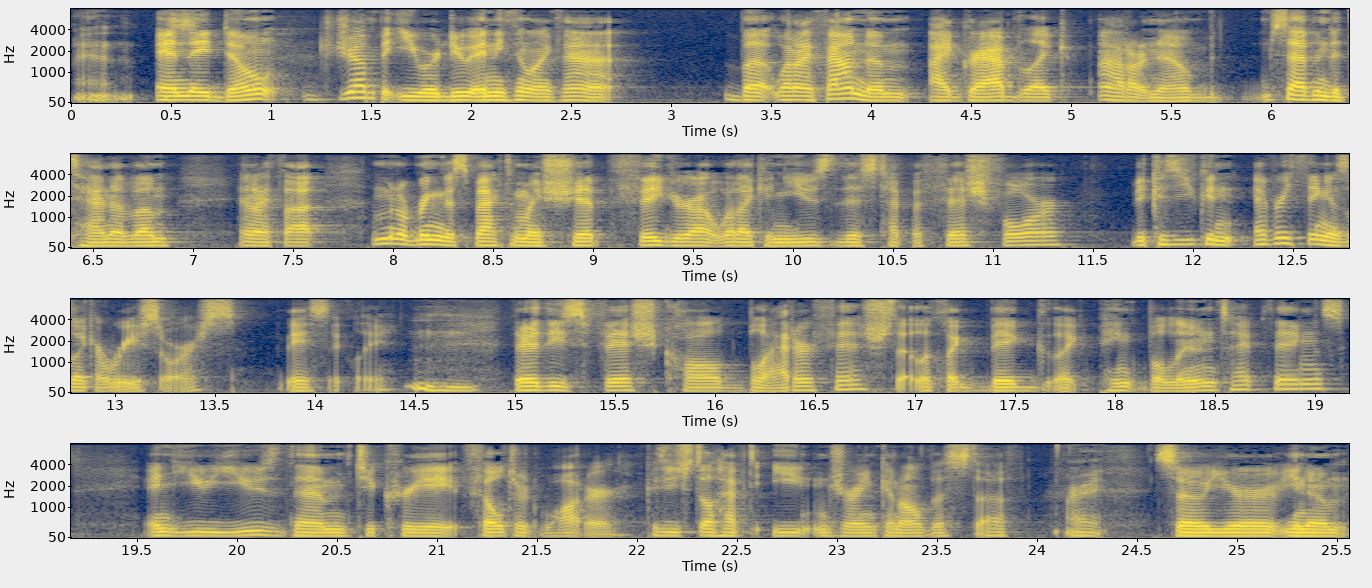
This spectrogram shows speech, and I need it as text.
Man, and they don't jump at you or do anything like that. But when I found them, I grabbed like I don't know seven to ten of them, and I thought I'm gonna bring this back to my ship, figure out what I can use this type of fish for, because you can everything is like a resource basically. There are these fish called bladderfish that look like big like pink balloon type things, and you use them to create filtered water because you still have to eat and drink and all this stuff. right. So you're, you know,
